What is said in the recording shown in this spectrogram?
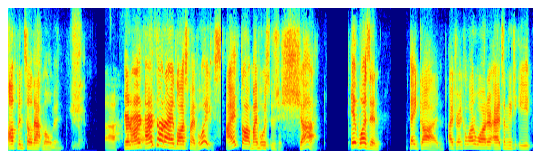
up until that moment. Ah, And Uh, I, I thought I had lost my voice. I thought my voice was just shot. It wasn't. Thank God. I drank a lot of water. I had something to eat.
